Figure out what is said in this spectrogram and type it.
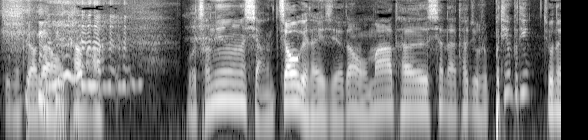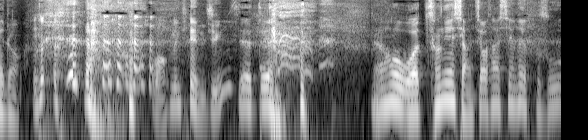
这个不要再让我看了啊。我曾经想教给他一些，但我妈她现在她就是不听不听，就那种，亡命念经对对。然后我曾经想教她心肺复苏，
